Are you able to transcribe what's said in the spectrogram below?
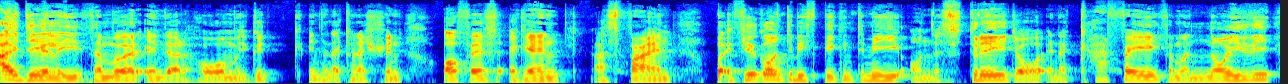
Ideally, somewhere in their home with good internet connection, office, again, that's fine. But if you're going to be speaking to me on the street or in a cafe, somewhere noisy,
